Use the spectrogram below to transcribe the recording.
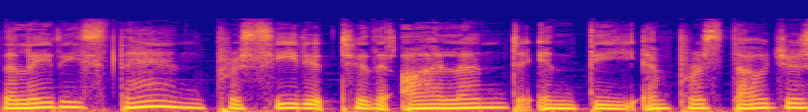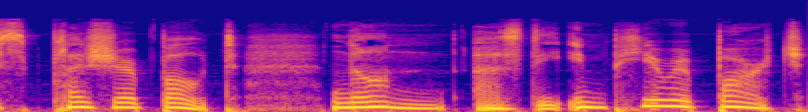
The ladies then proceeded to the island in the Empress Dowager's pleasure boat, known as the Imperial Barge,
